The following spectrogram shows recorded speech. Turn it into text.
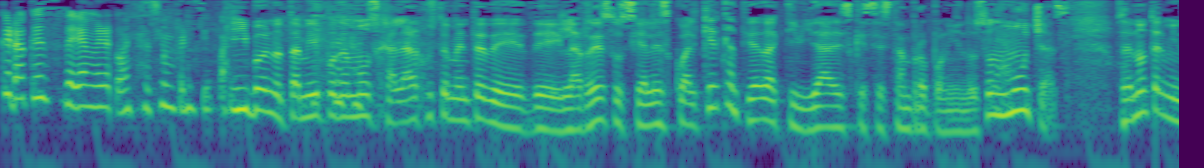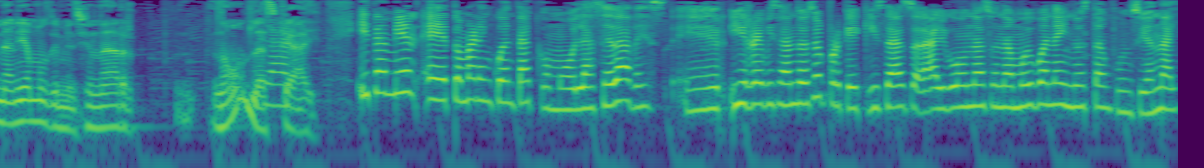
creo que esa sería mi recomendación principal. Y bueno, también podemos jalar justamente de, de, las redes sociales cualquier cantidad de actividades que se están proponiendo. Son muchas. O sea, no terminaríamos de mencionar, ¿no? Las claro. que hay. Y también eh, tomar en cuenta como las edades, eh, ir revisando eso porque quizás alguna suena muy buena y no es tan funcional,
